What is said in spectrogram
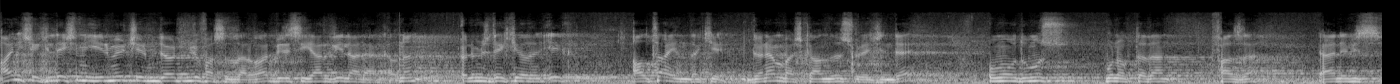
Aynı şekilde şimdi 23-24. fasıllar var. Birisi yargıyla alakalı. Önümüzdeki yılın ilk 6 ayındaki dönem başkanlığı sürecinde umudumuz bu noktadan fazla. Yani biz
